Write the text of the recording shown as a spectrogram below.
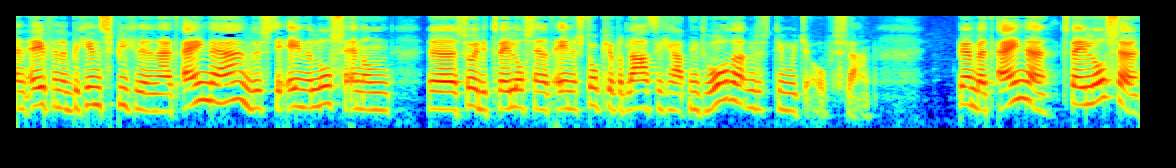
En even het begin spiegelen naar het einde. Hè? Dus die ene losse en dan, uh, sorry, die twee losse en het ene stokje op het laatste gaat niet worden. Dus die moet je overslaan. Ik ben bij het einde. Twee losse.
